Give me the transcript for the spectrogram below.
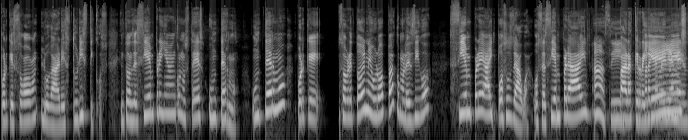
Porque son lugares turísticos. Entonces siempre lleven con ustedes un termo. Un termo porque, sobre todo en Europa, como les digo, siempre hay pozos de agua. O sea, siempre hay ah, para, que rellenes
